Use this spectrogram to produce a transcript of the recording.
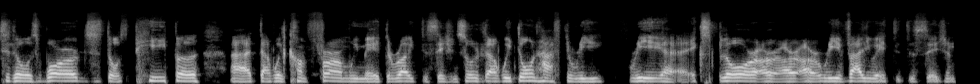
to those words, those people uh, that will confirm we made the right decision, so that we don't have to re re uh, explore or, or, or reevaluate the decision.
